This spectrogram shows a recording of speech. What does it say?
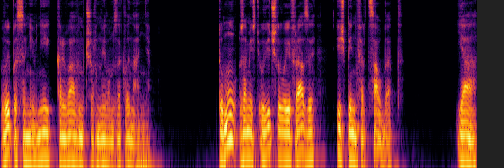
виписані в ній кривавим чорнилом заклинання. Тому замість увічливої фрази «Ich bin verzaubert» я,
